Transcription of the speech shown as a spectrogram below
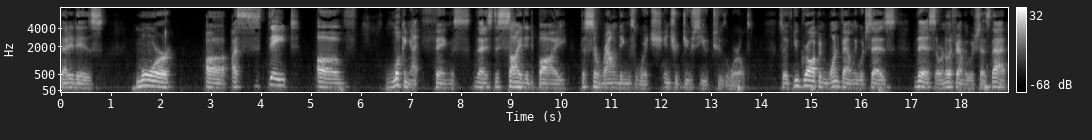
that it is more uh, a state of looking at things that is decided by the surroundings which introduce you to the world. So if you grow up in one family which says this or another family which says that,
